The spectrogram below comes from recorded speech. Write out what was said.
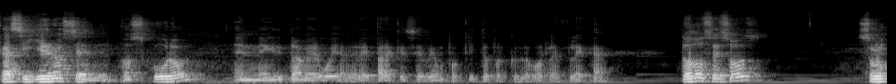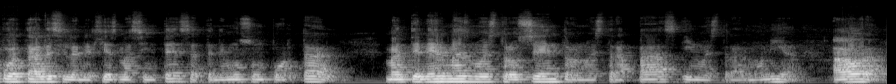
casilleros en oscuro, en negrito, a ver, voy a ver ahí para que se vea un poquito porque luego refleja. Todos esos son portales y la energía es más intensa. Tenemos un portal. Mantener más nuestro centro, nuestra paz y nuestra armonía. Ahora,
